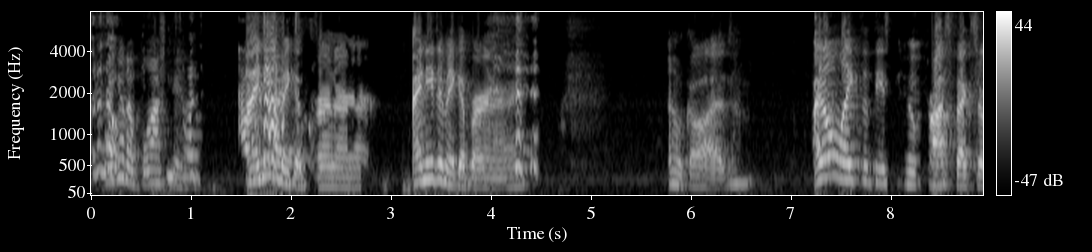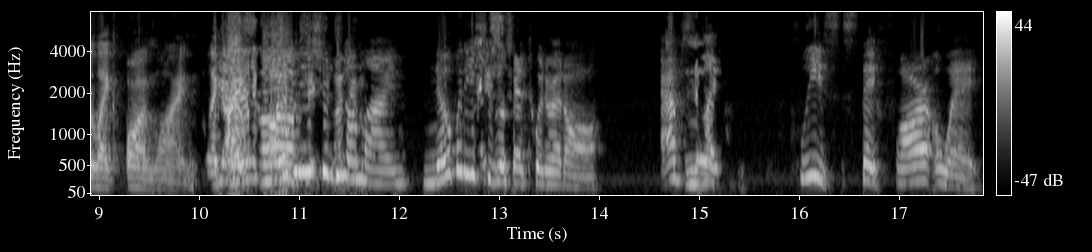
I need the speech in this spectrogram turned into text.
no no I gotta block He's him. on- I need to make a burner. I need to make a burner. oh God. I don't like that these new prospects are like online. Like Yeah, I like, Nobody should be online. Nobody should look at Twitter at all. Absolutely. No. Like, please stay far away.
